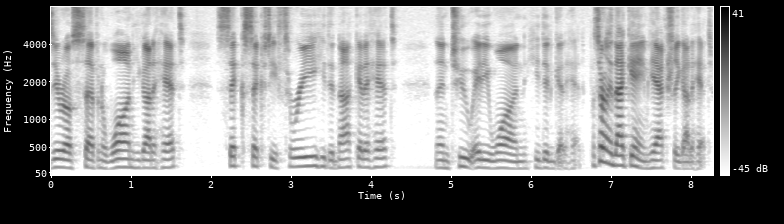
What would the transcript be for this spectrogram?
071, he got a hit. 663, he did not get a hit. And then 281, he did get a hit. But certainly that game, he actually got a hit.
